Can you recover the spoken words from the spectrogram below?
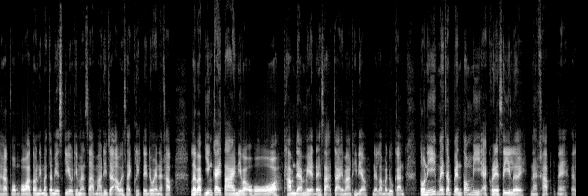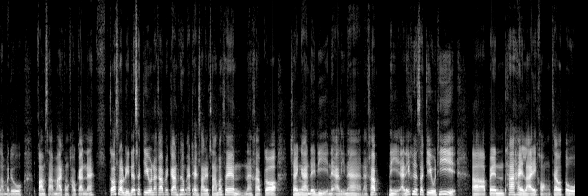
ะครับผมเพราะว่าตอนนี้มันจะมีสกิลที่มันสามารถที่จะเอาไว้ใส่คลิกได้ด้วยนะครับ แล้วแบบยิ่งใกล้ตายนี่แบบโอ้โหทำดาเมจได้สะใจมากทีเดียว เดี๋ยวเรามาดูกัน ตัวนี้ไม่จำเป็นต้องมี accuracy เลยนะครับเนี่ยเดี๋ยวเรามาดูความสามารถของเขากันนะ ก็สำหรับ leader skill นะครับเป็นการเพิ่ม attack 33%นะครับก็ใช้งานได้ดีใน arena นะครับนี่อันนี้คือสกิลที่เป็นท่าไฮไลท์ของเจ้าตัว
